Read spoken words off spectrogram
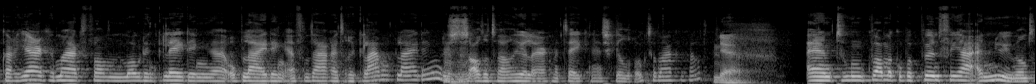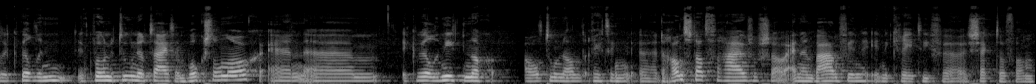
carrière gemaakt van mode- en kledingopleiding... en van daaruit reclameopleiding. Dus Mhm. dat is altijd wel heel erg met tekenen en schilderen ook te maken gehad. Ja. En toen kwam ik op het punt van ja, en nu? Want ik, wilde, ik woonde toen de tijd in Bokstel nog. En ehm, ik wilde niet nog al toen dan richting eh, de Randstad verhuizen of zo. En een baan vinden in de creatieve sector van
